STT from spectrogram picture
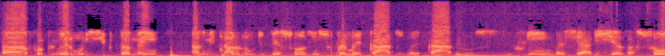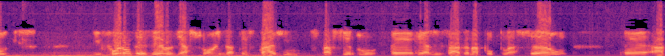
Ah, foi o primeiro município também a limitar o número de pessoas em supermercados, mercados, enfim, mercearias, açougues. E foram dezenas de ações, a testagem está sendo é, realizada na população, é, a,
